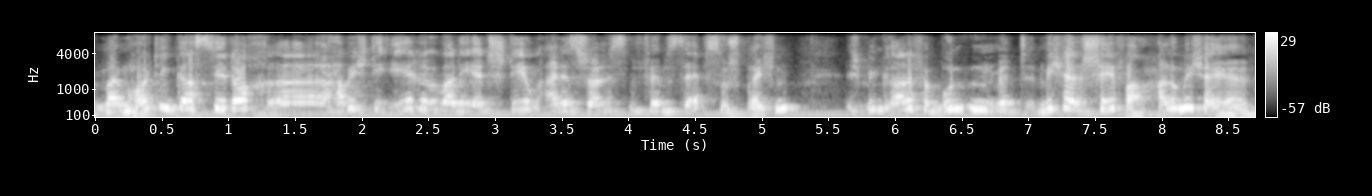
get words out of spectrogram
Mit meinem heutigen Gast jedoch äh, habe ich die Ehre, über die Entstehung eines Journalistenfilms selbst zu sprechen. Ich bin gerade verbunden mit Michael Schäfer. Hallo Michael.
